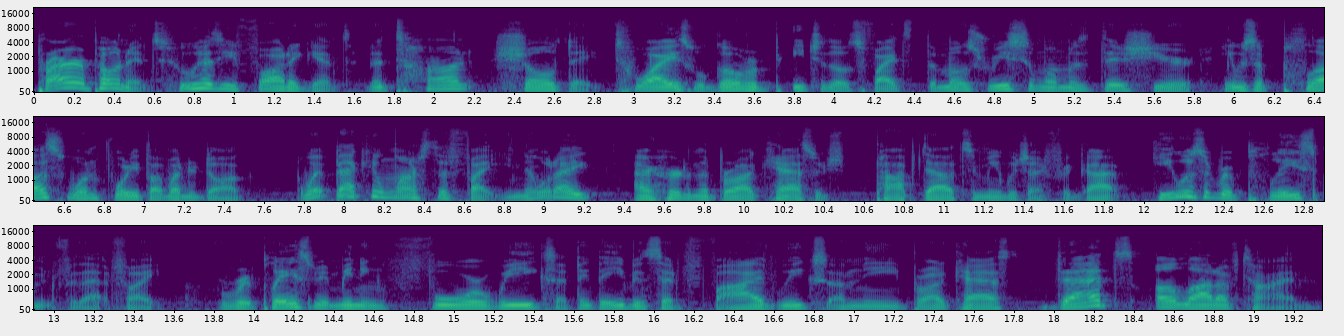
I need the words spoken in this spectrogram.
Prior opponents, who has he fought against? Natan Schulte, twice. We'll go over each of those fights. The most recent one was this year. He was a plus 145 underdog. I went back and watched the fight. You know what I, I heard on the broadcast, which popped out to me, which I forgot? He was a replacement for that fight replacement meaning four weeks. I think they even said five weeks on the broadcast. That's a lot of time.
